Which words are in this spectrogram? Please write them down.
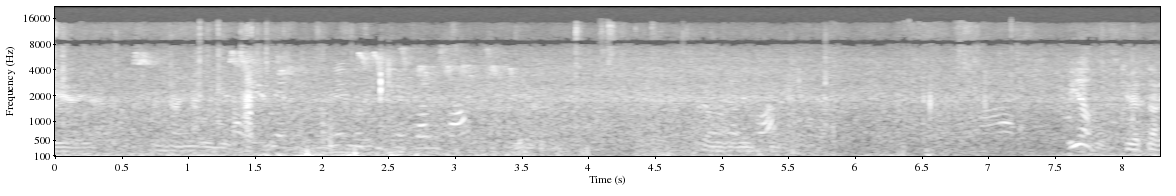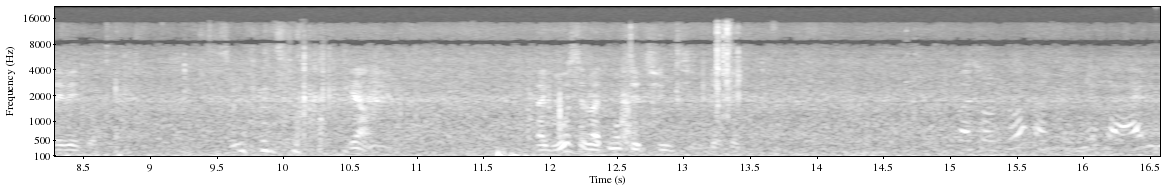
Euh. Regarde ce qui va t'arriver toi. Regarde. La grosse elle va te monter dessus ici. bientôt. Pas sur le dos, parce que c'est mieux quand même.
